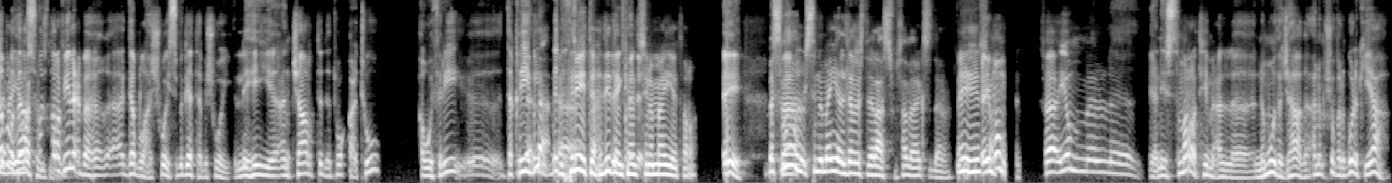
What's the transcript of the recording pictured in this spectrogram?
قبل غيرت Last. ترى في لعبة قبلها شوي سبقتها بشوي اللي هي Uncharted أتوقع 2 أو 3 آه، تقريبا لا، لا، بدت- 3 تحديدا كانت. سينمائية ترى. إيه بس ف- مو سينمائية لدرجة The Last هذا أقصد أنا. اي اي. ممكن. فيوم ال- يعني استمرت هي مع ال- النموذج هذا أنا بشوف أنا أقول لك اياه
